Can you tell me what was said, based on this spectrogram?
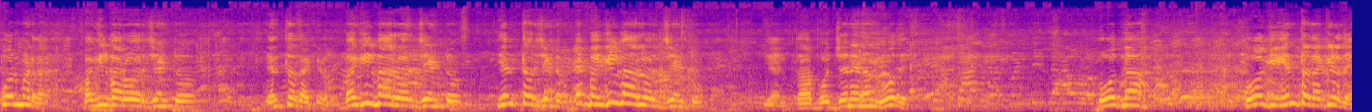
ಫೋನ್ ಮಾಡ್ದ, ಬಗಿಲ್ ಬಾರೋ ಅರ್ಜೆಂಟು ಎಂಥದ ಕೇಳಿದೆ ಬಗಿಲ್ ಬಾರೋ ಅರ್ಜೆಂಟು ಎಂಥ ಅರ್ಜೆಂಟ್ ಏ, ಬಗಿಲ್ ಬಾರೋ ಅರ್ಜೆಂಟು ಎಂಥ ಬೊಜ್ಜನೆ ನಾನು ಹೋದೆ. ಹೋದ್ನಾ? ಹೋಗಿ ಎಂತದ ಕೇಳಿದೆ?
